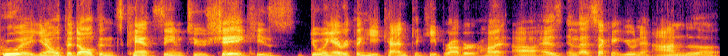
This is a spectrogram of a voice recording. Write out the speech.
who you know the Dolphins can't seem to shake. He's doing everything he can to keep Robert Hunt uh, as in that second unit on the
